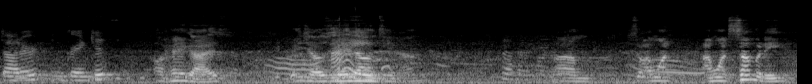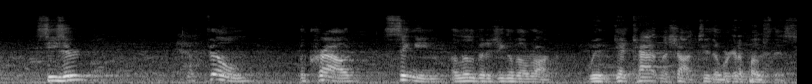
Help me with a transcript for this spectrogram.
daughter and grandkids. Oh, hey guys. Hey Josie. Hi. Hey Valentina. Um, so I want I want somebody, Caesar, to film the crowd singing a little bit of Jingle Bell Rock with Get Cat in the shot too. That we're gonna post this.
